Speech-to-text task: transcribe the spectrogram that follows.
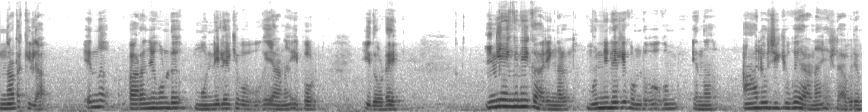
നടക്കില്ല എന്ന് പറഞ്ഞുകൊണ്ട് മുന്നിലേക്ക് പോവുകയാണ് ഇപ്പോൾ. ഇതോടെ ഇനി എങ്ങനെ കാര്യങ്ങൾ മുന്നിലേക്ക് കൊണ്ടുപോകും എന്ന് ആലോചിക്കുകയാണ് എല്ലാവരും.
